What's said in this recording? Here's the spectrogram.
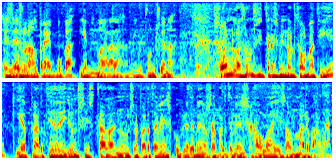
és, és una altra època i a mi m'agrada, a mi em funciona. Són les 11 i 3 minuts del matí, que a partir de dilluns s'instal·len uns apartaments, concretament els apartaments Hawaii al Mar Bala.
